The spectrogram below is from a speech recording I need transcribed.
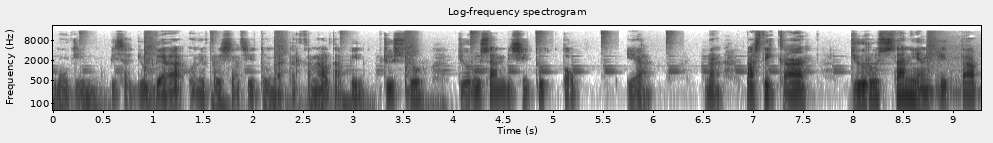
Mungkin bisa juga universitas itu nggak terkenal tapi justru jurusan di situ top ya. Nah pastikan jurusan yang kita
